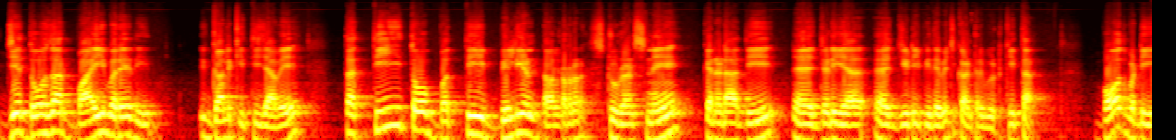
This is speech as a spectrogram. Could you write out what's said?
ਜੇ 2022 ਬਰੇ ਦੀ ਗੱਲ ਕੀਤੀ ਜਾਵੇ, ਤਾਂ 30 ਤੋਂ 32 ਬਿਲੀਅਨ ਡਾਲਰ ਸਟੂਡੈਂਟਸ ਨੇ ਕੈਨੇਡਾ ਦੀ ਜਿਹੜੀ ਹੈ ਜੀਡੀਪੀ ਦੇ ਵਿੱਚ ਕੰਟਰੀਬਿਊਟ ਕੀਤਾ। ਬਹੁਤ ਵੱਡੀ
